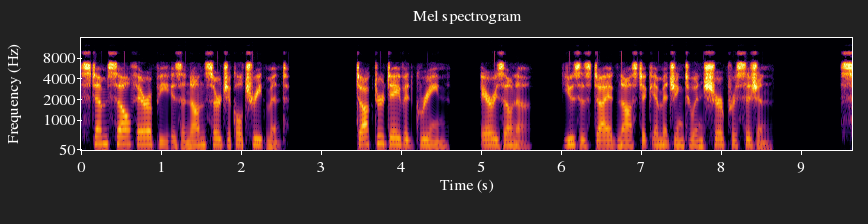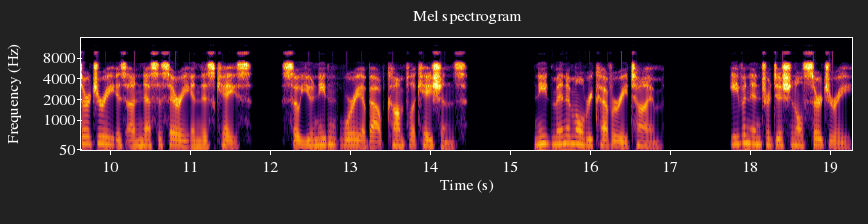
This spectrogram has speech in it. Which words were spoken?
Stem cell therapy is a non-surgical treatment. Dr. David Greene, Arizona, uses diagnostic imaging to ensure precision. Surgery is unnecessary in this case, so you needn't worry about complications. Need minimal recovery time. Even in traditional surgery,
